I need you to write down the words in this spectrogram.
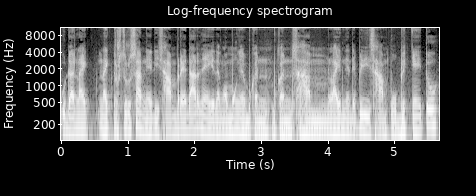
udah naik naik terus-terusan ya di saham beredarnya kita ngomongnya bukan bukan saham lainnya tapi di saham publiknya itu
